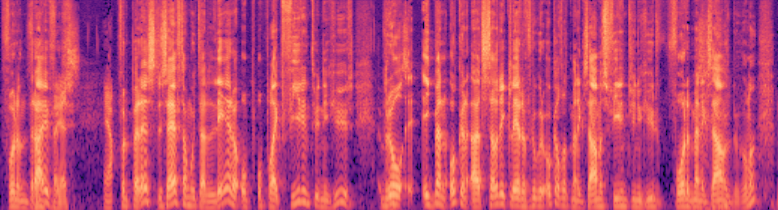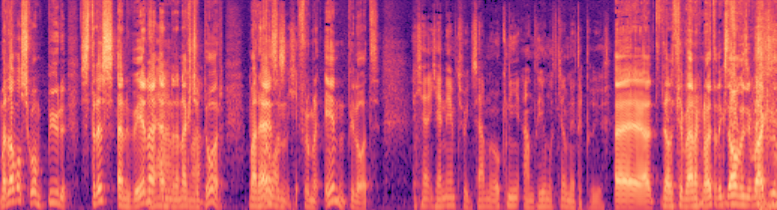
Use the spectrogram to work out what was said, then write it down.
voor een driver. Perez. Voor Perez. Dus hij heeft dat moeten leren op, op like 24 uur. Ik bedoel, ik ben ook een uitsteller. Ik leerde vroeger ook altijd mijn examens 24 uur voordat mijn examens begonnen. Maar dat was gewoon pure stress en wenen Ja, en een nachtje maar- door. Maar hij is een Formule 1-piloot. Jij, jij neemt je examen ook niet aan 300 km per uur. Eh, dat had je mij nog nooit een examen zien maken.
